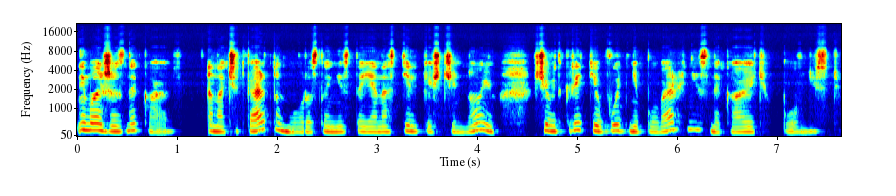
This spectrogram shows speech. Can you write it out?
і майже зникають, а на четвертому рослинність стає настільки щільною, що відкриті водні поверхні зникають повністю.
